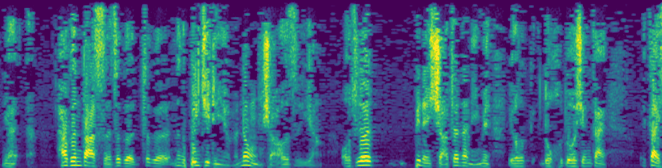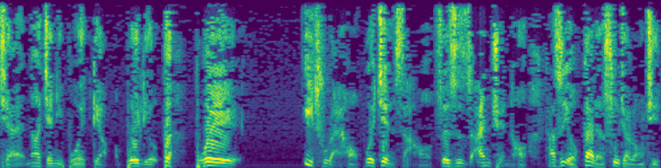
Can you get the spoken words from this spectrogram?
你看哈根达斯的这个这个那个冰淇淋有没有那种小盒子一样？我觉得病人小在那里面有螺螺旋盖盖起来，那简体不会掉，不会流，不不会。溢出来哈，不会溅洒哈，所以是安全的哈。它是有盖的塑胶容器，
